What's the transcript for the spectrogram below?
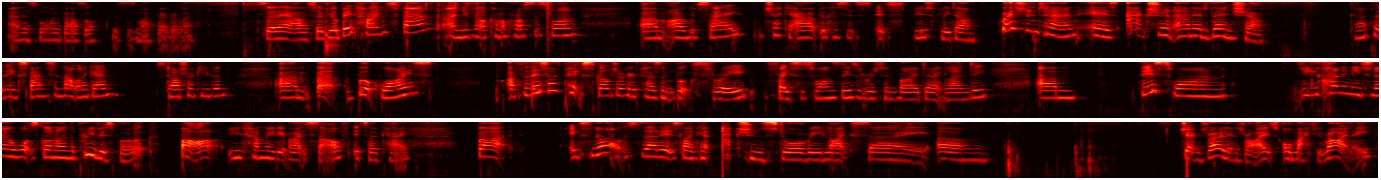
and this one with Basil. This is my favourite though. So there are. So if you're a big Holmes fan and you've not come across this one, um, I would say check it out because it's it's beautifully done. Question 10 is action and adventure. Can I put the expanse in that one again? Star Trek even? Um, but book-wise, uh, for this I've picked Skulduggery Pleasant Book 3, Faceless Ones. These are written by Derek Landy. Um, this one, you kind of need to know what's gone on in the previous book, but you can read it by itself. It's okay. But it's not that it's like an action story like, say, um, James Rollins writes or Matthew Reilly.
